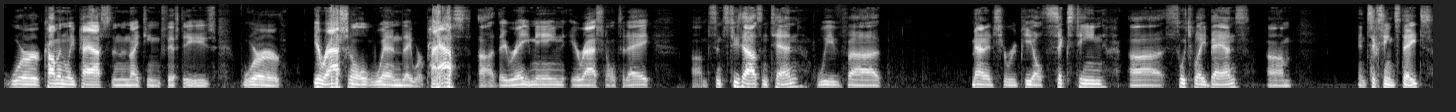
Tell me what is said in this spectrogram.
were commonly passed in the 1950s were irrational when they were passed. Uh, they remain irrational today. Um, since 2010, we've uh, managed to repeal 16 uh, switchblade bans um, in 16 states,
